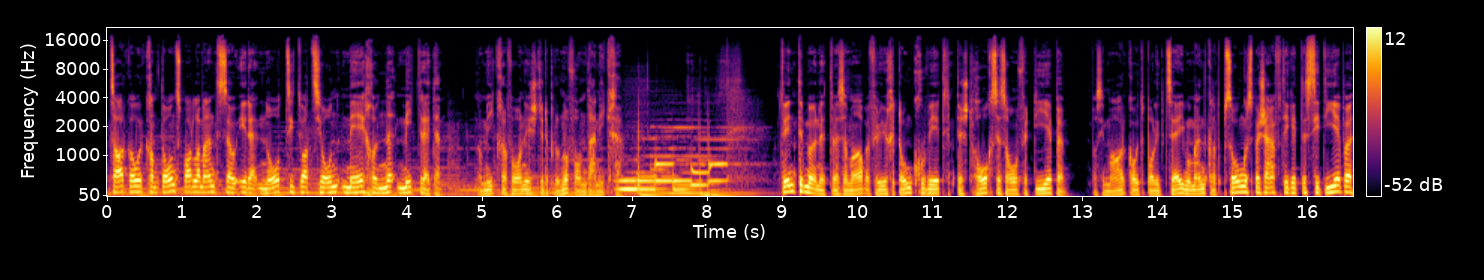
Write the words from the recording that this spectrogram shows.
das Aargauer Kantonsparlament soll in einer Notsituation mehr können mitreden Am Mikrofon ist der Bruno von Däniken. Die Wintermonate, wenn es am Abend früher dunkel wird, das ist die Hochsaison für Diebe. Was im Aargau die Polizei im Moment gerade besonders beschäftigt, das sind Diebe,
